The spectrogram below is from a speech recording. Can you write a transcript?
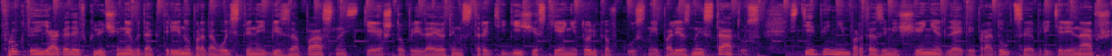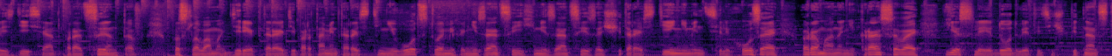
Фрукты и ягоды включены в доктрину продовольственной безопасности, что придает им стратегический, а не только вкусный и полезный статус. Степень импортозамещения для этой продукции определена в 60%. По словам директора Департамента растеневодства Министерства механизации, химизации защиты растений Минсельхоза Романа Некрасова, если до 2015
